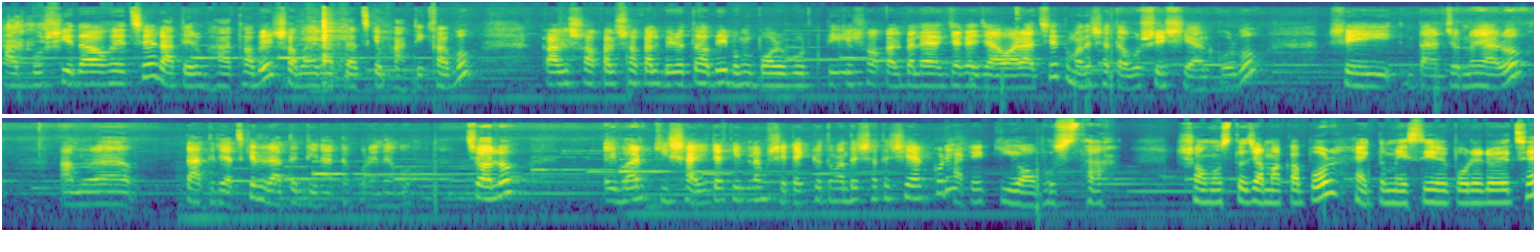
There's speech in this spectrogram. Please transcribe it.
ভাত বসিয়ে দেওয়া হয়েছে। রাতের ভাত হবে। সবাই রাতে আজকে ভাতই খাব। কাল সকাল সকাল বেরোতে হবে এবং পরবর্তী সকালবেলা এক জায়গায় যাওয়ার আছে। তোমাদের সাথে অবশ্যই শেয়ার করব। সেই তার জন্যই আরও আমরা তাড়াতাড়ি আজকে রাতের ডিনারটা করে নেব। চলো এবার কি শাড়িটা কিনলাম সেটা একটু তোমাদের সাথে শেয়ার করি। হাটের কি অবস্থা? সমস্ত জামা কাপড় একদম মেসি হয়ে পড়ে রয়েছে।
